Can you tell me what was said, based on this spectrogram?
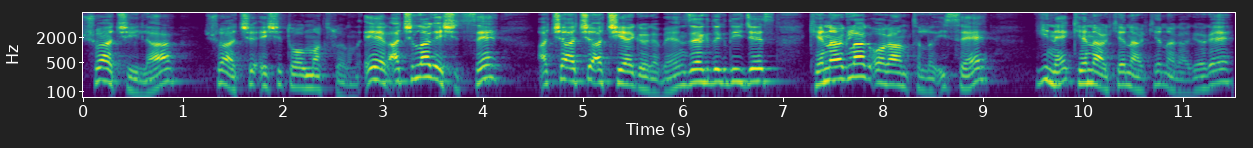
Şu açıyla şu açı eşit olmak zorunda. Eğer açılar eşitse açı açı açıya göre benzerdir diyeceğiz. Kenarlar orantılı ise yine kenar kenar kenara göre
